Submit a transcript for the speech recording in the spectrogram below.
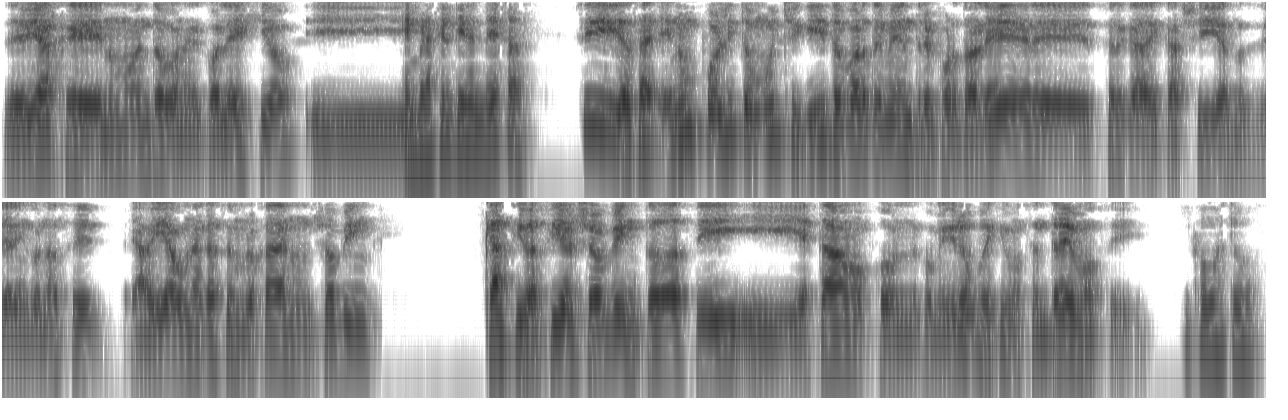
de viaje en un momento con el colegio y... ¿En Brasil tienen de esas? Sí, o sea, en un pueblito muy chiquito, aparte medio entre Porto Alegre, cerca de Caxias, no sé si alguien conoce, había una casa embrujada en un shopping, casi vacío el shopping, todo así, y estábamos con, con mi grupo y dijimos, entremos y... ¿Y cómo estuvo?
